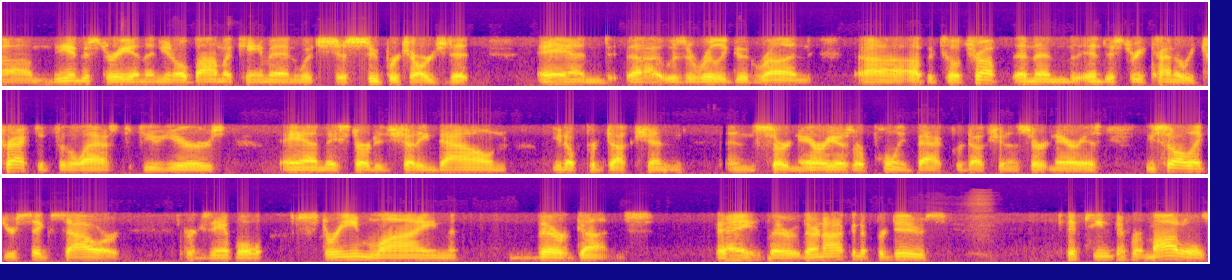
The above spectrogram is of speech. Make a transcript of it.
um, the industry. And then you know Obama came in, which just supercharged it, and uh, it was a really good run uh, up until Trump. And then the industry kind of retracted for the last few years, and they started shutting down you know production in certain areas or pulling back production in certain areas. You saw like your Sig Sauer, for example, streamline their guns. Okay, they're they're not going to produce 15 different models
